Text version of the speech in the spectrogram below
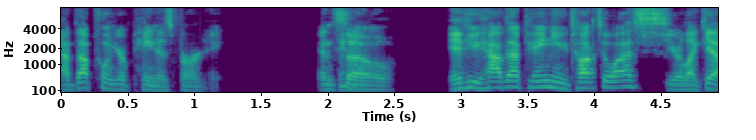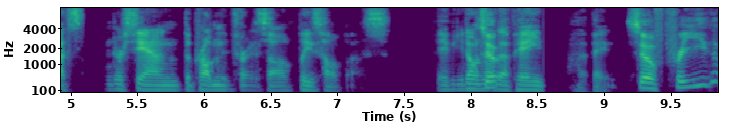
at that point your pain is burning. And Mhm. so if you have that pain, you talk to us, you're like, yes, understand the problem you're trying to solve. Please help us. If you don't So- have that pain, pain. So for you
